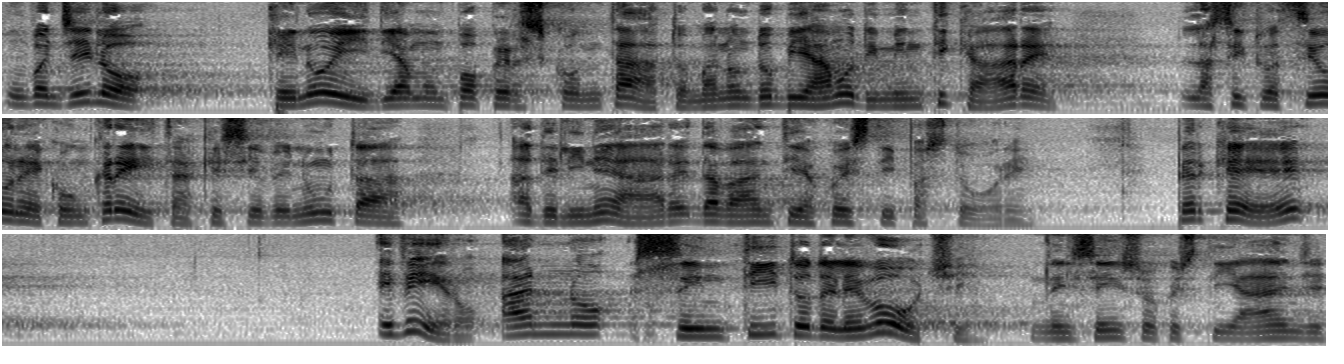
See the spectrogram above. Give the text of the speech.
Un Vangelo che noi diamo un po' per scontato, ma non dobbiamo dimenticare la situazione concreta che si è venuta a delineare davanti a questi pastori. Perché è vero, hanno sentito delle voci, nel senso questi angeli,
